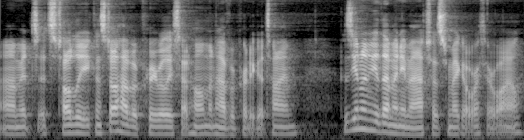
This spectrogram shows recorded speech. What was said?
Um, it's, it's totally, you can still have a pre release at home and have a pretty good time because you don't need that many matches to make it worth your while.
